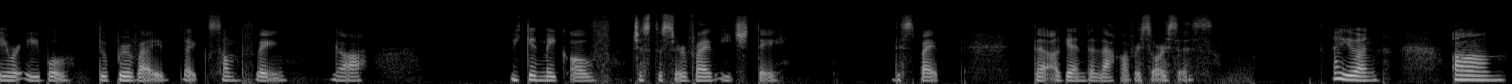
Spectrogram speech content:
they were able to provide like something nga we can make of just to survive each day despite the again the lack of resources. Ayun. Um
